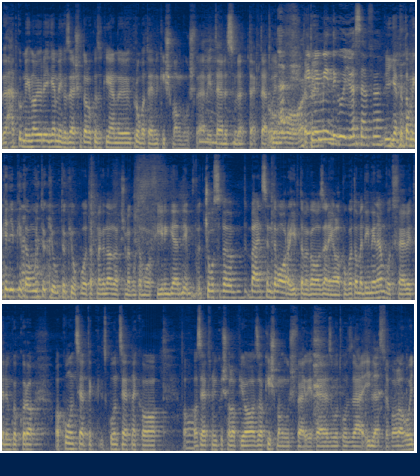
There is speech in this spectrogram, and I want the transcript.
hát még nagyon régen még az első dalok azok ilyen próbatermi kis magnós felvételre születtek. Tehát, hogy, oh, tehát, én még mindig úgy veszem fel. Igen, tehát amik egyébként amúgy tök jók, tök jók voltak, meg annak is megvoltam a feelinget. Csószat a bány szerintem arra írta meg a zenei alapokat, ameddig még nem volt felvételünk, akkor a, a koncertek, koncertnek a, az elektronikus alapja az a kismagnós felvételhez volt hozzá illesztve valahogy,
